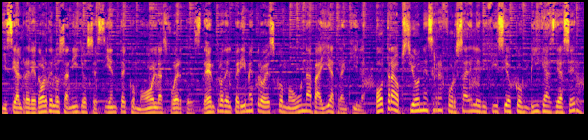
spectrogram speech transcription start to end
y si alrededor de los anillos se siente como olas fuertes, dentro del perímetro es como una bahía tranquila. Otra opción es reforzar el edificio con vigas de acero.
